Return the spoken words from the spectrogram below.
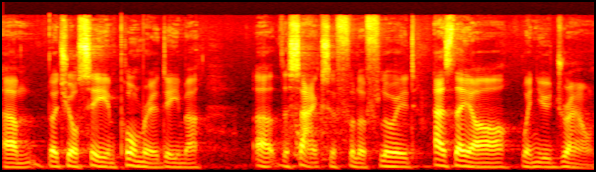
Um, but you'll see in pulmonary edema, uh, the sacs are full of fluid, as they are when you drown.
